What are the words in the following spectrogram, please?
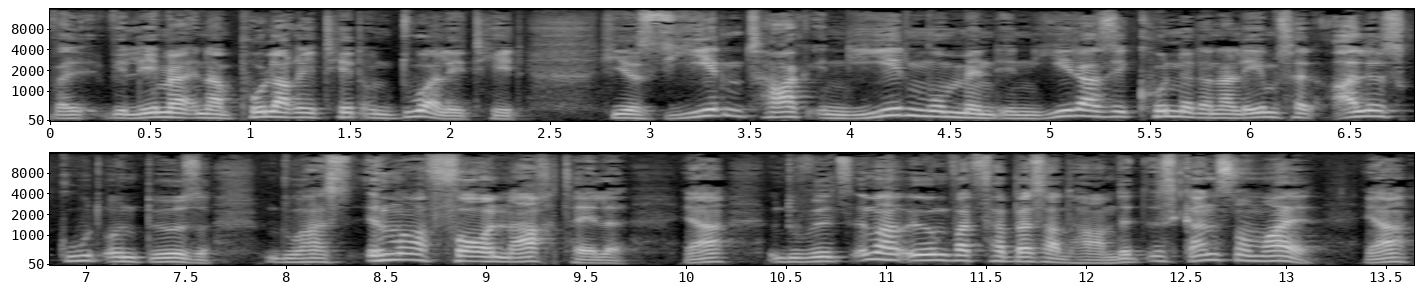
Weil wir leben ja in einer Polarität und Dualität. Hier ist jeden Tag, in jedem Moment, in jeder Sekunde deiner Lebenszeit alles gut und böse. Und du hast immer Vor- und Nachteile, ja. Und du willst immer irgendwas verbessert haben. Das ist ganz normal, ja.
